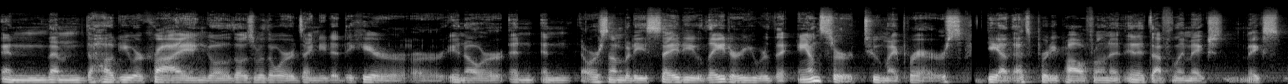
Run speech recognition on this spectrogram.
and them to hug you or cry and go those were the words i needed to hear or you know or and and or somebody say to you later you were the answer to my prayers yeah that's pretty powerful and it, and it definitely makes makes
